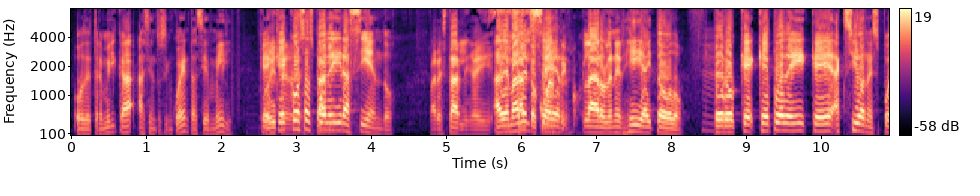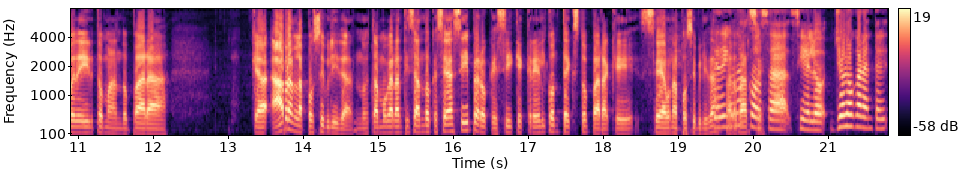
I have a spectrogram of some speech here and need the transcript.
o de 3.000K a 150, 100.000? ¿Qué, qué cosas puede ir haciendo? Para Starling ahí. Además el del ser, cuántico. claro, la energía y todo. Pero ¿qué, qué puede ir, qué acciones puede ir tomando para que abran la posibilidad? No estamos garantizando que sea así, pero que sí que cree el contexto para que sea una posibilidad Te digo para una darse. cosa, cielo, yo lo garanti-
